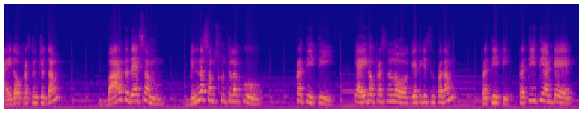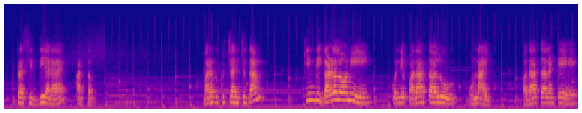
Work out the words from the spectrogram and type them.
ఐదవ ప్రశ్న చూద్దాం. భారతదేశం భిన్న సంస్కృతులకు ప్రతీతి. ఈ ఐదవ ప్రశ్నలో గీత గీసిన పదం ప్రతీతి. ప్రతీతి అంటే ప్రసిద్ధి అనే అర్థం. మరొక కృత్యాన్ని చూద్దాం. కింది గళ్ళలోని కొన్ని పదార్థాలు ఉన్నాయి. పదార్థాలంటే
